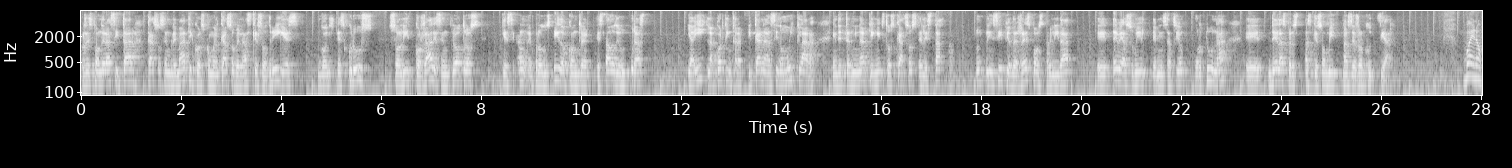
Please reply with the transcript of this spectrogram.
Corresponderá citar casos emblemáticos como el caso Velázquez Rodríguez, González Cruz, Solís Corrales, entre otros, que se han producido contra el Estado de Honduras. Y ahí la Corte Interamericana ha sido muy clara en determinar que en estos casos el Estado, un principio de responsabilidad, eh, debe asumir la indemnización oportuna eh, de las personas que son víctimas de error judicial. Bueno,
